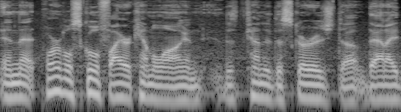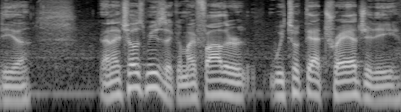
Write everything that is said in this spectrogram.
And that horrible school fire came along and this kind of discouraged uh, that idea. And I chose music. And my father, we took that tragedy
